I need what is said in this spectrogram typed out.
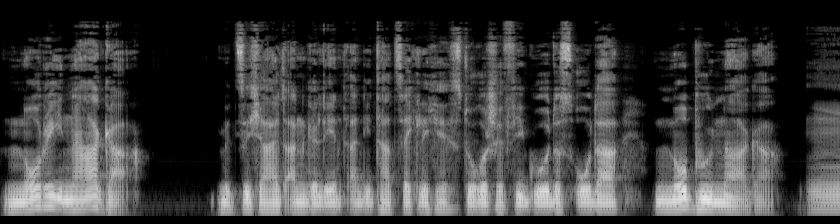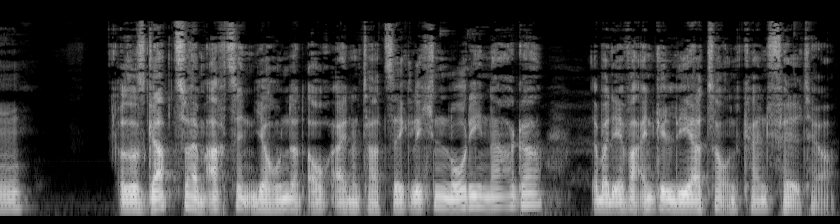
Norinaga. Mit Sicherheit angelehnt an die tatsächliche historische Figur des Oda Nobunaga. Mhm. Also es gab zwar im 18. Jahrhundert auch einen tatsächlichen Norinaga, aber der war ein Gelehrter und kein Feldherr.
